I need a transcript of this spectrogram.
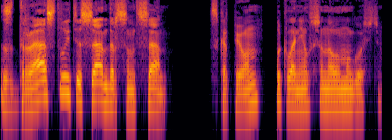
«Здравствуйте, Сандерсон-сан!» Скорпион поклонился новому гостю.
